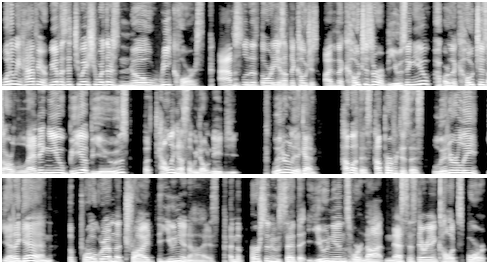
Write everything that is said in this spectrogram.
what do we have here? We have a situation where there's no recourse. Absolute Mhm. authority is up to coaches. Either the coaches are abusing you, or the coaches are letting you be abused, but telling us that we don't need you. Literally, again, how about this? How perfect is this? Literally, yet again, the program that tried to unionize and the person who said that unions were not necessary in college sport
